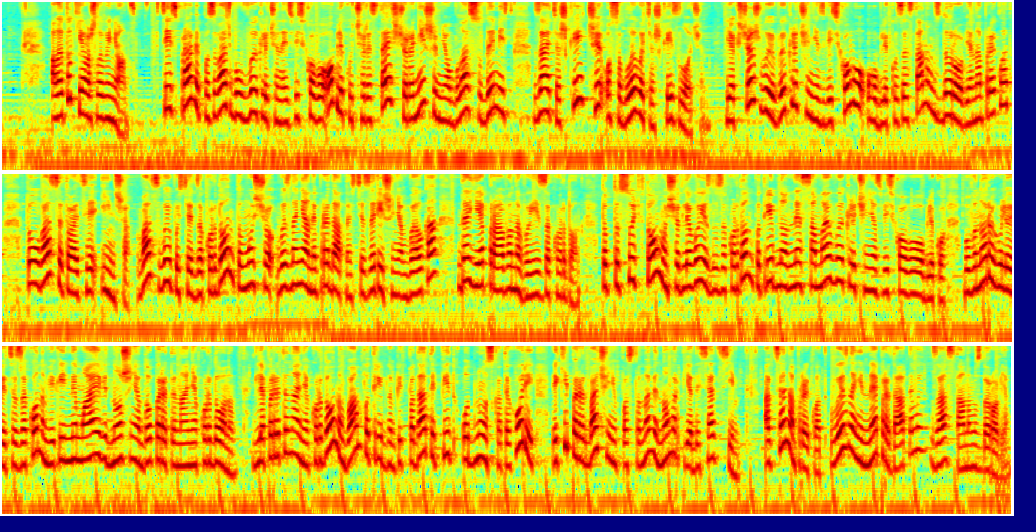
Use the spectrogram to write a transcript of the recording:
Але тут є важливий нюанс. Цій справі позивач був виключений з військового обліку через те, що раніше в нього була судимість за тяжкий чи особливо тяжкий злочин. Якщо ж ви виключені з військового обліку за станом здоров'я, наприклад, то у вас ситуація інша. Вас випустять за кордон, тому що визнання непридатності за рішенням ВЛК дає право на виїзд за кордон. Тобто суть в тому, що для виїзду за кордон потрібно не саме виключення з військового обліку, бо воно регулюється законом, який не має відношення до перетинання кордону. Для перетинання кордону вам потрібно підпадати під одну з категорій, які передбачені в постанові номер 57. А це, наприклад, визнані непридатними за станом здоров'я.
